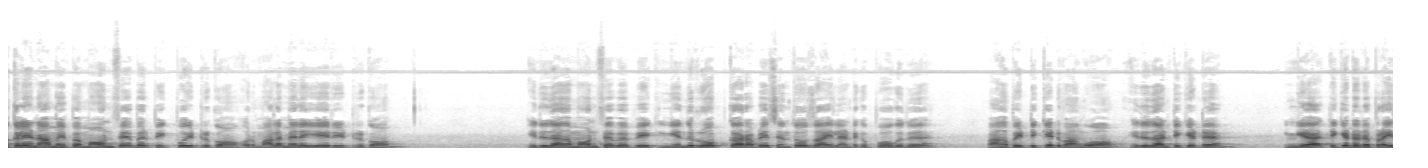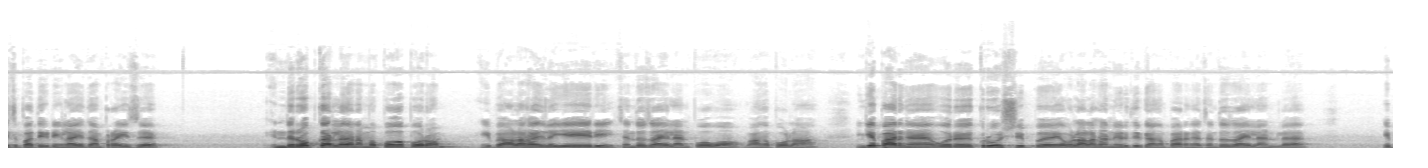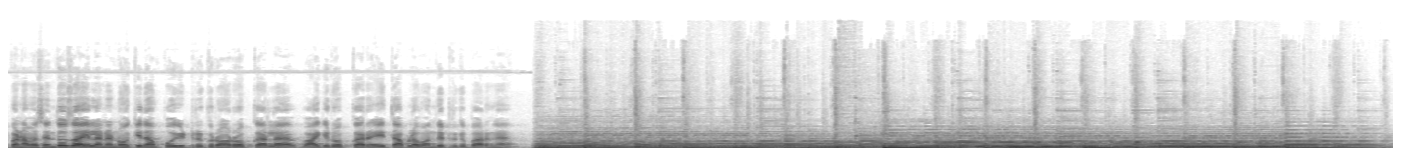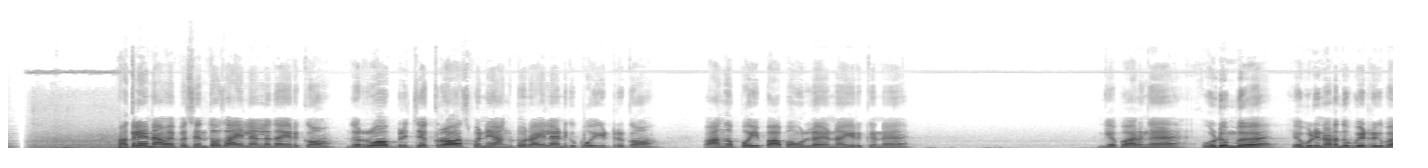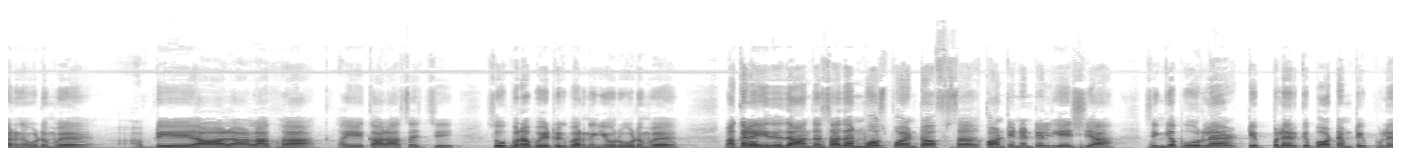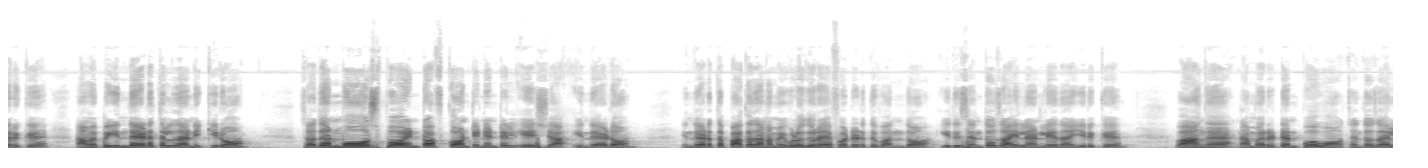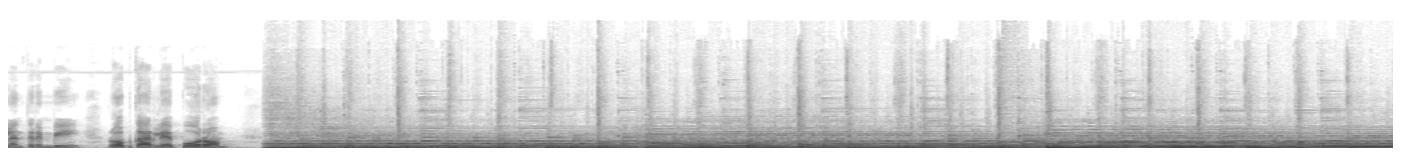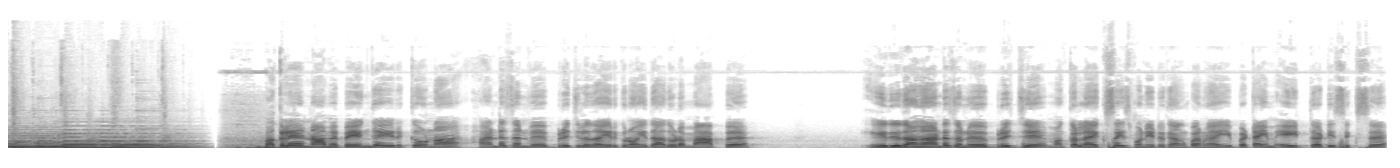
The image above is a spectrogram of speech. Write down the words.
மக்களே நாம் இப்போ மவுண்ட் ஃபேபர் பீக் போயிட்டுருக்கோம். ஒரு மலை மேலே ஏறிட்டுருக்கோம். இதுதாங்க மவுண்ட் ஃபேபர் பீக் இங்கேருந்து ரோப் கார் அப்படியே சென்தோசா ஐலாண்டுக்கு போகுது. வாங்க போய் டிக்கெட் வாங்குவோம். இதுதான் டிக்கெட்டு இங்கே டிக்கெட்டோட ப்ரைஸ் பார்த்துக்கிட்டிங்களா? இதுதான் ப்ரைஸு இந்த ரோப் காரில் தான் நம்ம போக போகிறோம் இப்போ அழகாக இதில் ஏறி செந்தோசா ஐலாண்ட் போவோம். வாங்க போகலாம். இங்கே பாருங்கள் ஒரு க்ரூஸ் ஷிப்பு எவ்வளோ அழகாக நிறுத்தியிருக்காங்க பாருங்கள் செந்தோசா ஐலாண்டில் இப்போ நம்ம செந்தோசா ஐலாண்டை நோக்கி தான் போயிட்டு இருக்கிறோம் ரோப் காரில். பாக்கி ரோப் கார் எய்த்தாப்பில் வந்துட்டு இருக்கு பாருங்க. மக்களே நாம் இப்போ செந்தோசா ஐலாண்டில் தான் இருக்கோம். இந்த ரோப் பிரிட்ஜை கிராஸ் பண்ணி அங்கிட்டு ஒரு ஐலாண்டுக்கு போய்கிட்டு இருக்கோம் வாங்க போய் பார்ப்போம் உள்ளே என்ன இருக்குன்னு. இங்கே பாருங்க உடும்பு எப்படி நடந்து போயிட்டுருக்கு பாருங்கள் உடும்பு. அப்படியே ஆள் அழகா கையை காலை அசைச்சு சூப்பராக போயிட்டுருக்கு பாருங்க இங்கே ஒரு உடம்பு. மக்களே இதுதான் the southernmost point of the continental Asia சிங்கப்பூரில் டிப்பில் இருக்குது பாட்டம் டிப்பில் இருக்குது நாம் இப்போ இந்த இடத்துல தான் நிற்கிறோம் southernmost point of continental Asia இந்த இடம். இந்த இடத்த பார்க்க தான் நம்ம இவ்வளோ தூரம் எஃபர்ட் எடுத்து வந்தோம். இது சென்தோஸ் ஐலாண்ட்லேயே தான் இருக்குது வாங்க நம்ம ரிட்டர்ன் போவோம். சென்தோஸ் ஐலாண்ட் திரும்பி ரோப் கார்லேயே போகிறோம் மக்களே நாம் இப்போ எங்கே இருக்கோம்னா ஹேண்டர்சன் வே பிரிட்ஜில் தான் இருக்கிறோம். இதுதான் அதோட மேப்பு இதுதாங்க ஆண்டர்சன் பிரிட்ஜு மக்கள்லாம் எக்ஸசைஸ் பண்ணிகிட்டு இருக்காங்க பாருங்கள் இப்போ டைம் எயிட் தேர்ட்டி சிக்ஸு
